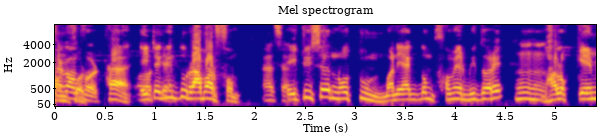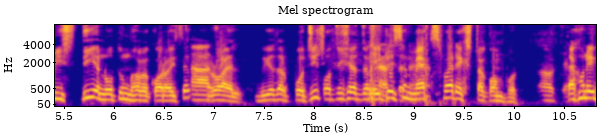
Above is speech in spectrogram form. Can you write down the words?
কমফোর্ট হ্যাঁ এটা কিন্তু রাবার ফোম এইটা হচ্ছে নতুন মানে একদম ফোমের ভিতরে। ভালো কেমিস্ট দিয়ে নতুন ভাবে করা হয়েছে আচ্ছা। রয়্যাল দুই হাজার পঁচিশ। পঁচিশের জন্য এইটা হচ্ছে ম্যাক্স ফায়ার এক্সট্রা কমফোর্ট এখন এই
